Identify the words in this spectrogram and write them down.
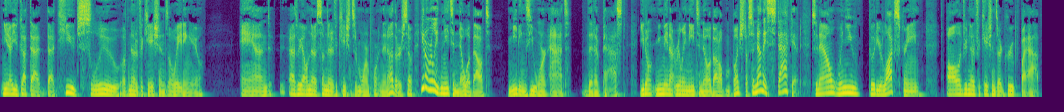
you know, you've got that that huge slew of notifications awaiting you. And as we all know, some notifications are more important than others. So you don't really need to know about meetings you weren't at that have passed. You don't, you may not really need to know about a bunch of stuff. So now they stack it. So now when you go to your lock screen, all of your notifications are grouped by app.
